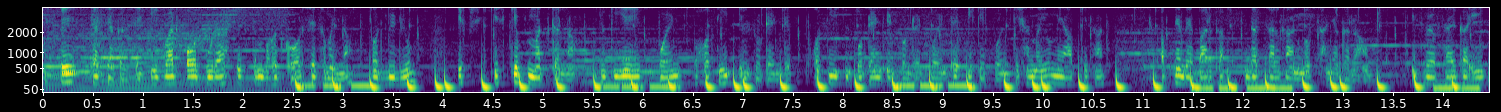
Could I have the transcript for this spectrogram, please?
इस पर चर्चा करते हैं। एक बार और पूरा सिस्टम बहुत गौर से समझना और वीडियो स्किप मत करना, क्योंकि ये एक पॉइंट बहुत ही इम्पोर्टेंट है, बहुत ही इम्पोर्टेंट इम्पोर्टेंट पॉइंट है, एक एक पॉइंट किशन भाइयों, मैं आपके साथ अपने व्यापार का दस साल का अनुभव साझा कर रहा हूँ। इस व्यवसाय का एक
